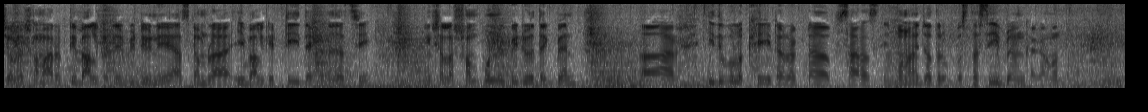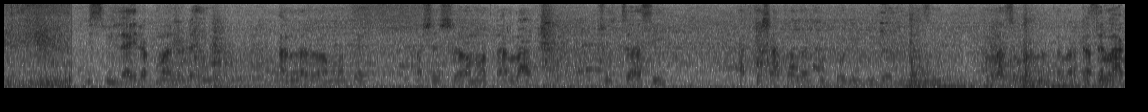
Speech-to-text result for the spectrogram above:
চলে আসলাম আরও একটি বালকেটের ভিডিও নিয়ে। আজকে আমরা এই বালকেটটি দেখাতে যাচ্ছি। ইনশাল্লাহ সম্পূর্ণ ভিডিও দেখবেন। আর ঈদ উপলক্ষে এটারও একটা সার আছে। মনে হয় যতটুকু বুঝতেছি ইব্রাহিম কাকার মাধ্যমে। বিসমিল্লাহ রহমান রহিম। আল্লাহর রহমতে, অশেষ রহমত, আল্লাহ সুস্থ আছি। আজকে সাত হাজার ফুট বডির ভিডিও দিতেছি আল্লাহ সুবাহর কাছে লাখ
